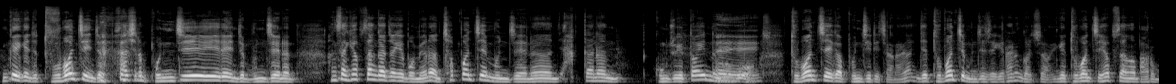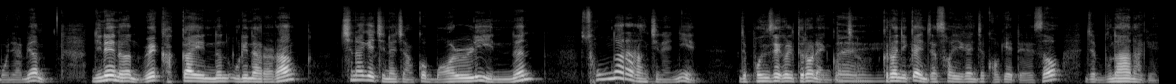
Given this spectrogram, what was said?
그러니까 이게 이제 두 번째 이제 사실은 본질의 이제 문제는 항상 협상 과정에 보면은 첫 번째 문제는 약간은 공중에 떠 있는 네. 거고 두 번째가 본질이잖아요. 이제 두 번째 문제 제기를 하는 거죠. 이게 두 번째 협상은 바로 뭐냐면 니네는 왜 가까이 있는 우리나라랑 친하게 지내지 않고 멀리 있는 송나라랑 지내니? 이제 본색을 드러낸 거죠. 네. 그러니까 이제 서희가 이제 거기에 대해서 이제 무난하게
